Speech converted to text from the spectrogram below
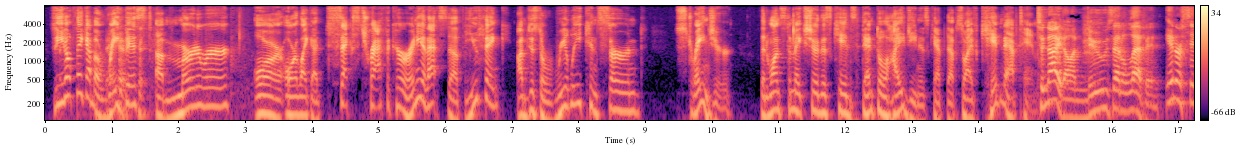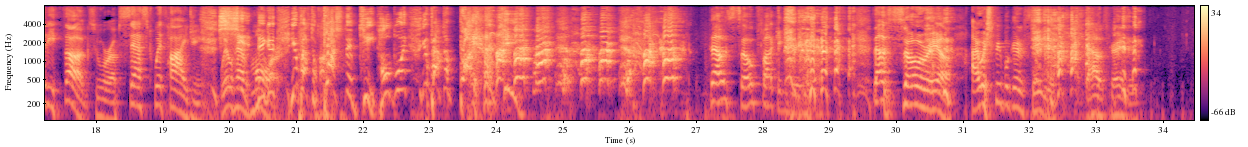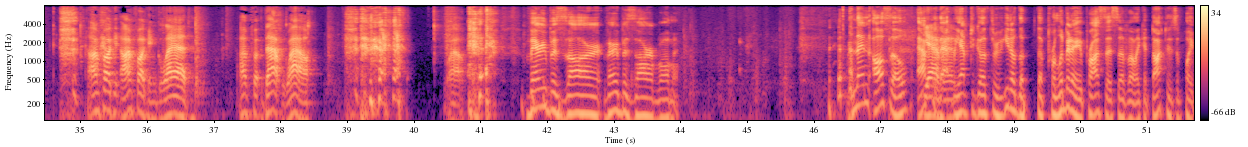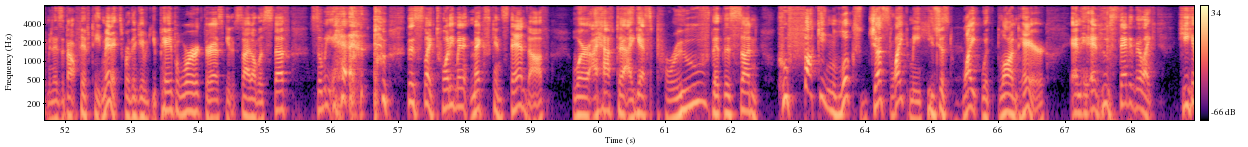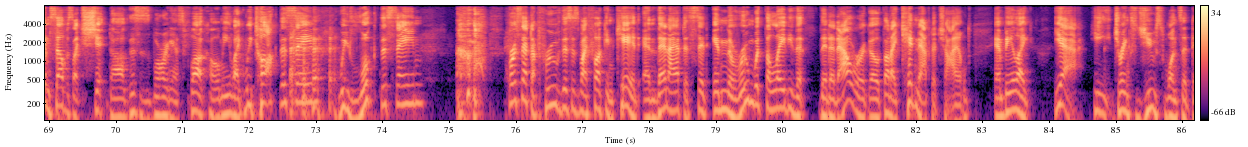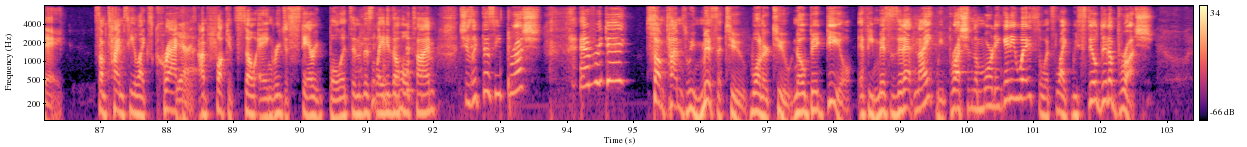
So you don't think I'm a rapist, a murderer, or or like a sex trafficker or any of that stuff. You think I'm just a really concerned stranger that wants to make sure this kid's dental hygiene is kept up. So I've kidnapped him. Tonight on News at 11, inner city thugs who are obsessed with hygiene. We'll Shit, have more. Nigga, you about to brush them teeth, homeboy. You about to brush them teeth. That was so fucking real. that was so real. I wish people could have seen you. That was crazy. I'm fucking. I'm fucking glad. I'm fu- that. Wow. Wow. very bizarre, very bizarre moment. and then also after Yeah, that, man. we have to go through. You know, the the preliminary process of uh, like a doctor's appointment is about fifteen minutes, where they're giving you paperwork, they're asking you to sign all this stuff. So we had this like twenty minute Mexican standoff where I have to, I guess, prove that this son who fucking looks just like me, he's just white with blonde hair, and and who's standing there like he himself is like shit dog this is boring as fuck homie. Like we talk the same we look the same. First i have to prove this is my fucking kid and then i have to sit in the room with the lady that that an hour ago thought i kidnapped a child and be like yeah he drinks juice once a day. Sometimes he likes crackers. Yeah. i'm fucking so angry just staring bullets into this lady the whole time. She's like does he brush every day Sometimes we miss a two, one or two, no big deal. If he misses it at night, we brush in the morning anyway, so it's like we still did a brush.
